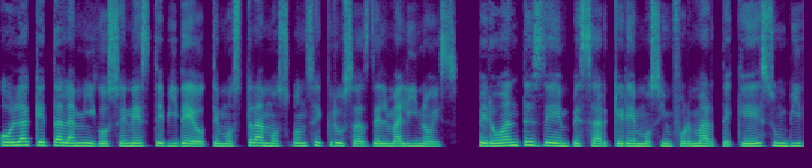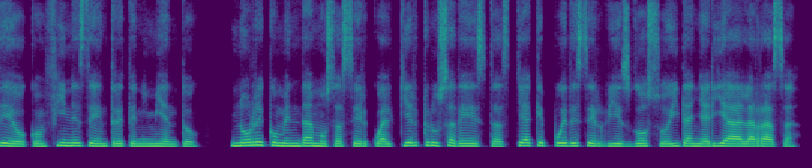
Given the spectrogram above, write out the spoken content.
Hola qué tal amigos en este video te mostramos 11 cruzas del Malinois, pero antes de empezar queremos informarte que es un video con fines de entretenimiento, no recomendamos hacer cualquier cruza de estas ya que puede ser riesgoso y dañaría a la raza.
